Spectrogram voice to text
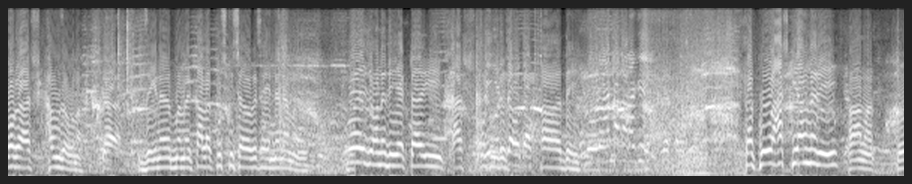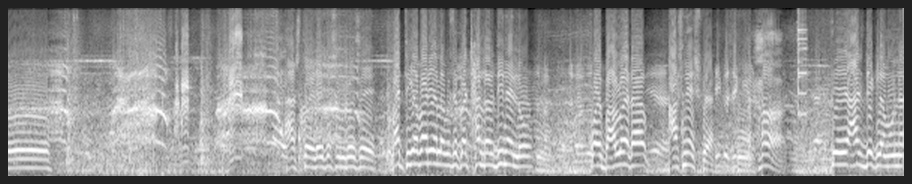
বগা আশ খাওয়া যাব না। যেখানে মানে কালা কুচকুচা হয়ে গেছে না না ওই যে অনেক দেখি একটা ই আশ পছন্দ হ্যাঁ দেখি। কাকু আশ কি আনবে রে? আমার। তো তো এটাই পছন্দ হয়েছে। বাড়ি থেকে বাড়ি এলো বলছে কয় ঠান্ডার দিন এলো কয় ভালো এটা নিয়ে আসবে। ঠিক আছে কি হ্যাঁ। তে আজ দেখলাম মনে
